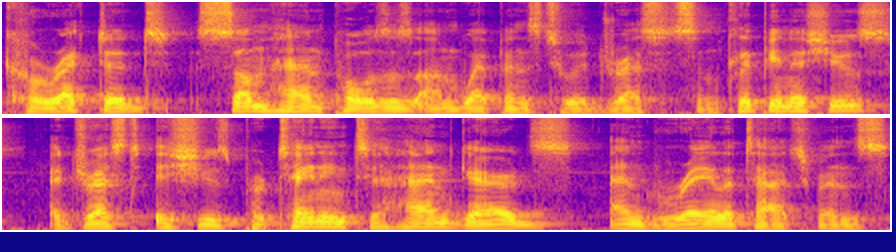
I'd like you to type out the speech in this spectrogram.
Corrected some hand poses on weapons to address some clipping issues. Addressed issues pertaining to handguards and rail attachments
